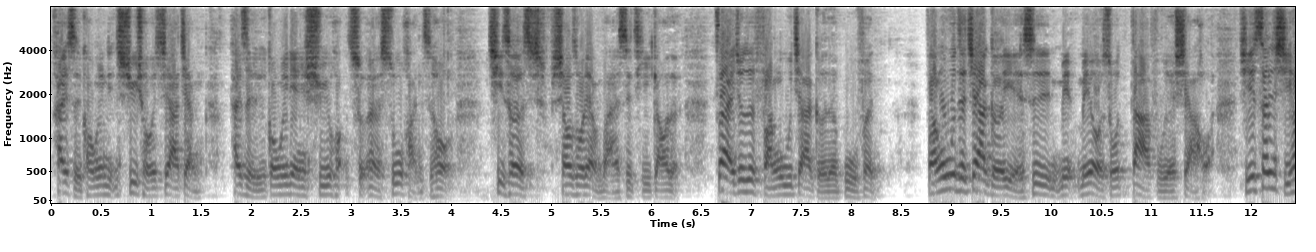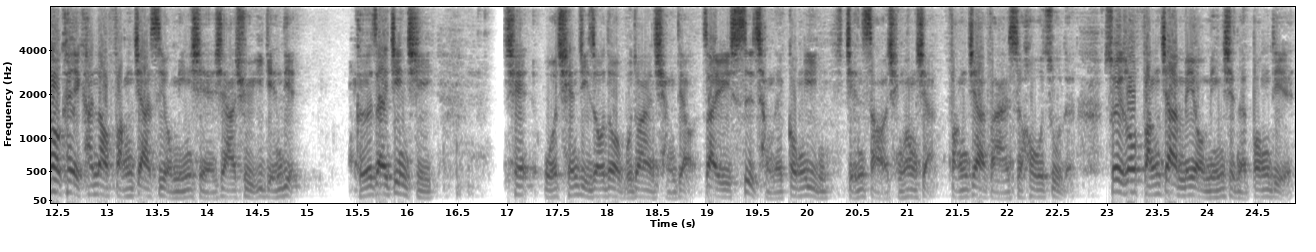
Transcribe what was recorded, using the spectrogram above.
开始供应需求下降，开始供应链虚缓呃舒缓之后，汽车的销售量反而是提高的。再来就是房屋价格的部分。房屋的价格也是没没有说大幅的下滑，其实升息后可以看到房价是有明显的下去一点点，可是，在近期前我前几周都有不断的强调，在于市场的供应减少的情况下，房价反而是 hold 住的，所以说房价没有明显的崩跌，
